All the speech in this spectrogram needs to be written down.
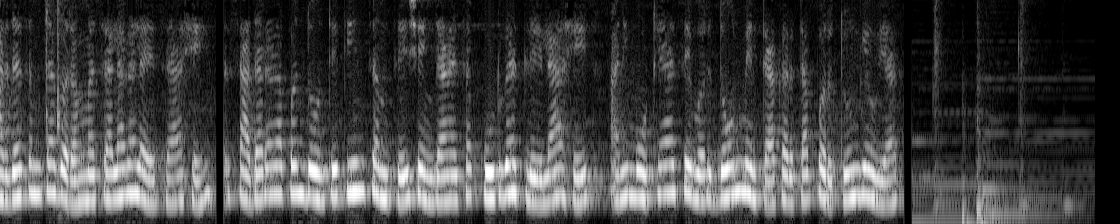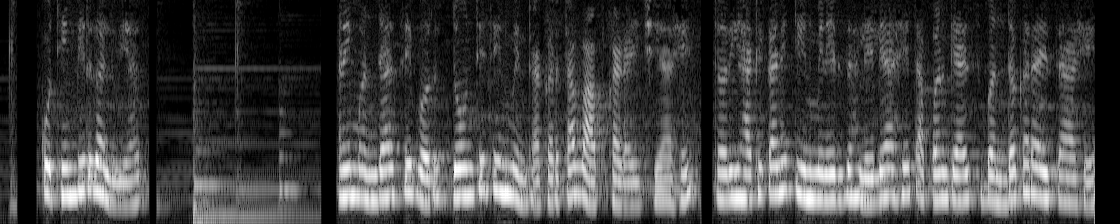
अर्धा चमचा गरम मसाला घालायचा आहे. साधारण आपण दोन ते तीन चमचे शेंगदाण्याचा कूट घातलेला आहे आणि मोठ्या आसेवर दोन मिनिटाकरता परतून घेऊयात. कोथिंबीर घालूयात. आणि मंदाचेवर दोन ते तीन मिनिटाकरता वाफ काढायची आहे. तर ह्या ठिकाणी तीन मिनिट झालेले आहेत. आपण गॅस बंद करायचा आहे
